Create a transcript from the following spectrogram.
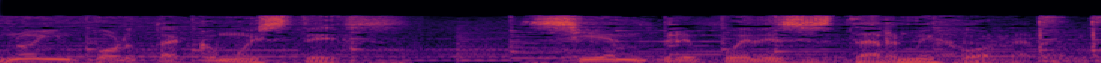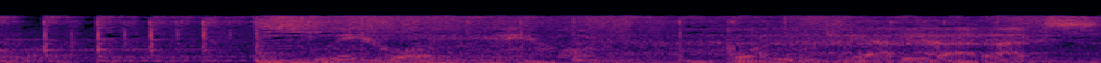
No importa cómo estés, siempre puedes estar mejor. Mejor, mejor. Con Reavivadas.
